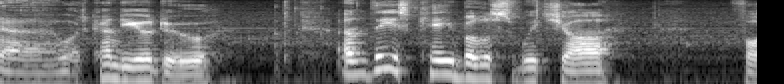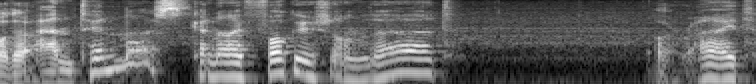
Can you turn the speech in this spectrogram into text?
uh, what can you do and these cables which are for the antennas can I focus on that Alright.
